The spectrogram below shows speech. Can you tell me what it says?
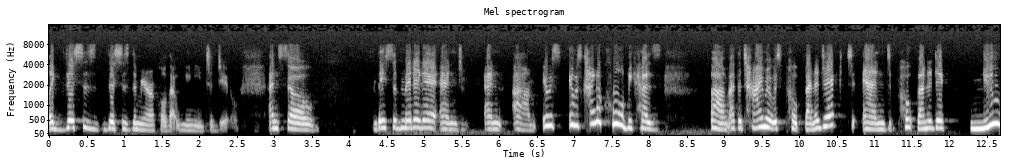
Like this is this is the miracle that we need to do. And so they submitted it and and um, it was it was kind of cool because um, at the time it was Pope Benedict and Pope Benedict knew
